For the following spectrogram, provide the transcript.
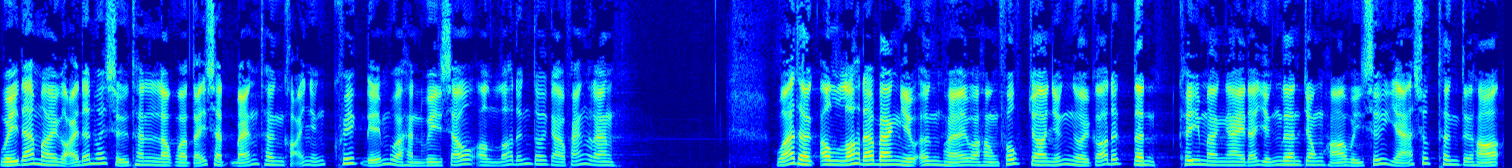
Vị đã mời gọi đến với sự thanh lọc và tẩy sạch bản thân khỏi những khuyết điểm và hành vi xấu. Allah đứng tối cao phán rằng, Quả thực Allah đã ban nhiều ân huệ và hồng phúc cho những người có đức tin khi mà Ngài đã dựng lên trong họ vị sứ giả xuất thân từ họ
